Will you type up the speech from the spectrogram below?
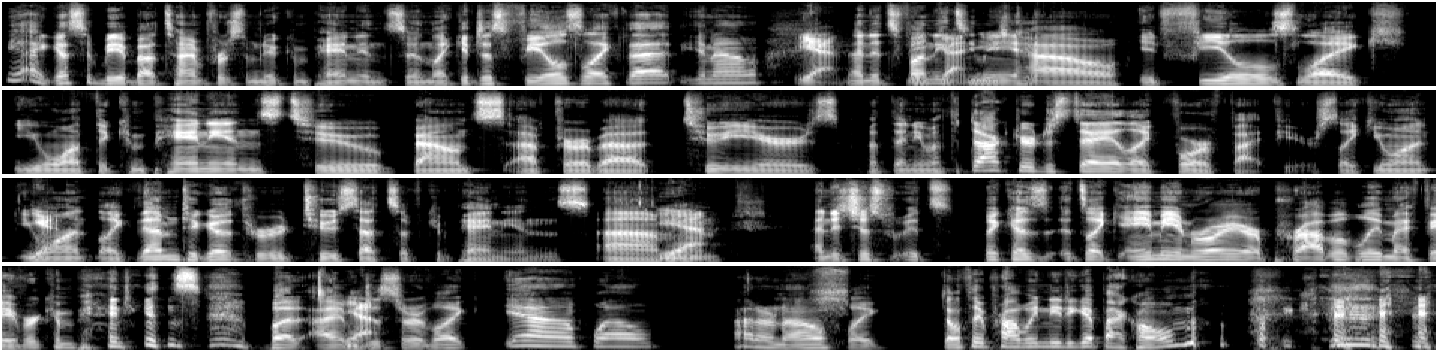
yeah i guess it'd be about time for some new companions soon like it just feels like that you know Yeah, and it's funny to me to how it feels like you want the companions to bounce after about two years, but then you want the doctor to stay like four or five years. Like you want you Yeah. want like them to go through two sets of companions. Um Yeah. And it's just it's because it's like Amy and Roy are probably my favorite companions, but I'm Yeah. just sort of like, yeah, well, I don't know. Like, don't they probably need to get back home? like,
